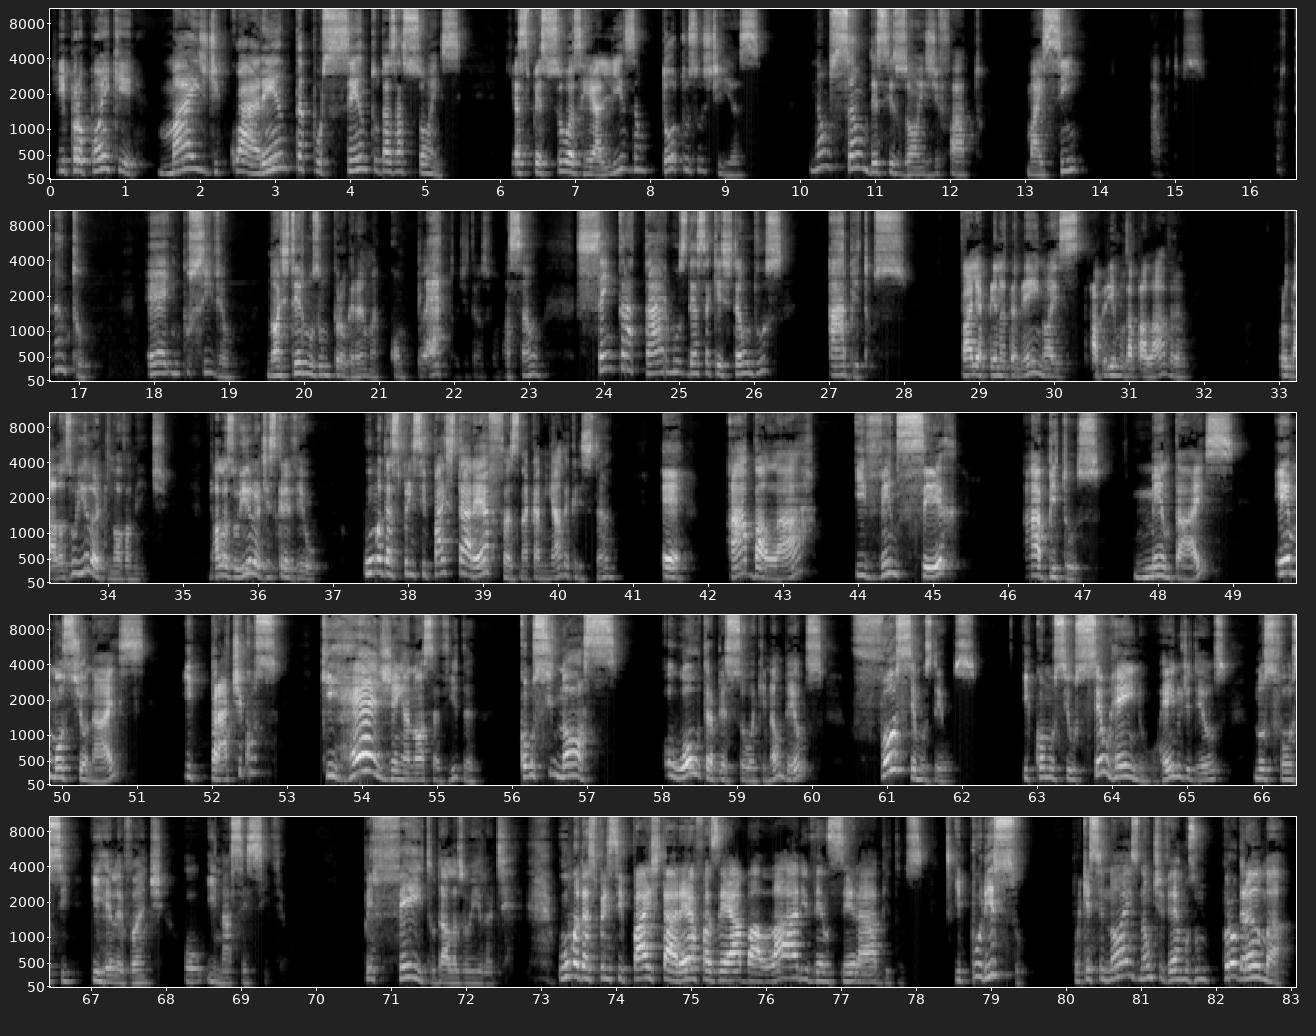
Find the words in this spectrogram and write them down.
que propõe que mais de 40% das ações que as pessoas realizam todos os dias não são decisões de fato, mas sim. Portanto, é impossível nós termos um programa completo de transformação sem tratarmos dessa questão dos hábitos. Vale a pena também nós abrirmos a palavra para o Dallas Willard novamente. Dallas Willard escreveu: uma das principais tarefas na caminhada cristã é abalar e vencer hábitos mentais, emocionais e práticos que regem a nossa vida como se nós ou outra pessoa que não Deus fôssemos Deus e como se o seu reino, o reino de Deus, nos fosse irrelevante ou inacessível. Perfeito, Dallas Willard. Uma das principais tarefas é abalar e vencer hábitos. E por isso, porque se nós não tivermos um programa,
